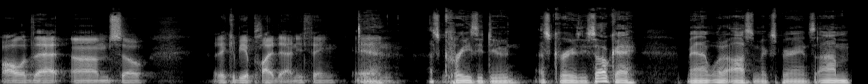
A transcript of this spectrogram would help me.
all of that. Um, so it could be applied to anything. And That's crazy, dude. That's crazy. So okay, man, what an awesome experience. Um,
